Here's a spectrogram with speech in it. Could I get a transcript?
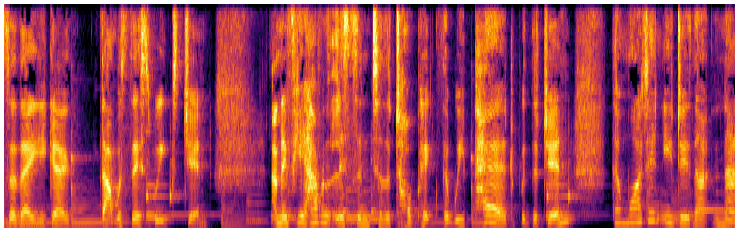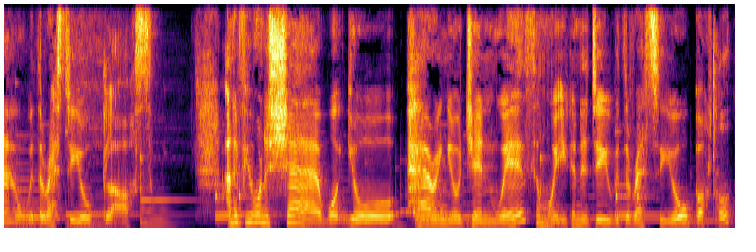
So there you go. That was this week's gin. And if you haven't listened to the topic that we paired with the gin, then why don't you do that now with the rest of your glass? And if you want to share what you're pairing your gin with and what you're going to do with the rest of your bottle,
